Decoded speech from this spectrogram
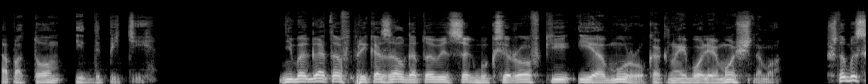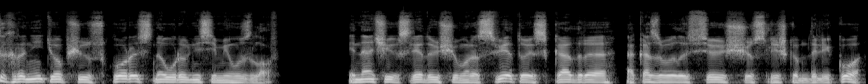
а потом и до пяти. Небогатов приказал готовиться к буксировке и Амуру как наиболее мощному, чтобы сохранить общую скорость на уровне семи узлов. Иначе к следующему рассвету эскадра оказывалась все еще слишком далеко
